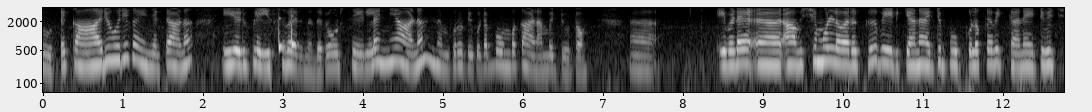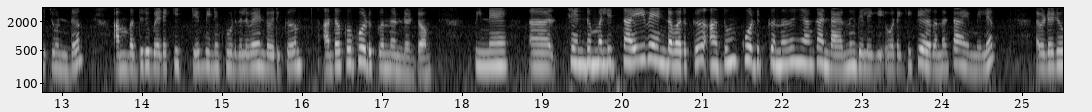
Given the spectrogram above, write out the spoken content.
റൂട്ട് കാരൂര് കഴിഞ്ഞിട്ടാണ് ഈ ഒരു പ്ലേസ് വരുന്നത്. റോഡ് സൈഡിൽ തന്നെയാണ് നമുക്ക് റൊട്ടിക്കൂട്ടം കൂടെ പോകുമ്പോൾ കാണാൻ പറ്റും കേട്ടോ ഇവിടെ ആവശ്യമുള്ളവർക്ക് മേടിക്കാനായിട്ട് പൂക്കളൊക്കെ വിൽക്കാനായിട്ട് വെച്ചിട്ടുണ്ട്. അമ്പത് രൂപയുടെ കിറ്റ് പിന്നെ കൂടുതൽ വേണ്ടവർക്ക് അതൊക്കെ കൊടുക്കുന്നുണ്ട് കേട്ടോ പിന്നെ ചെണ്ടുമല്ലി തൈ വേണ്ടവർക്ക് അതും കൊടുക്കുന്നത് ഞാൻ കണ്ടായിരുന്നു ഇതിലേക്ക് ഇവിടേക്ക് കയറുന്ന ടൈമിൽ അവിടെ ഒരു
